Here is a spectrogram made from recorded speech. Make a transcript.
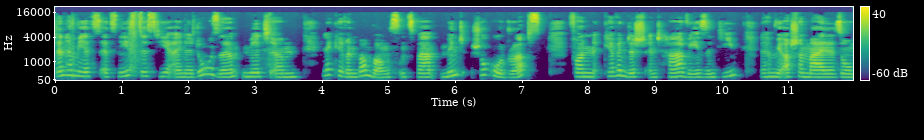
Dann haben wir jetzt als nächstes hier eine Dose mit ähm, leckeren Bonbons und zwar Mint Schoko Drops von Cavendish and Harvey sind die. Da haben wir auch schon mal so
